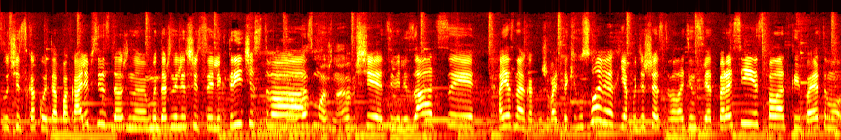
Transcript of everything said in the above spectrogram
случиться какой-то апокалипсис, должны, мы должны лишиться электричества, Возможно. вообще цивилизации. А я знаю, как выживать в таких условиях. Я путешествовала 11 лет по России с палаткой, поэтому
